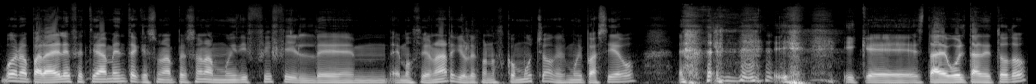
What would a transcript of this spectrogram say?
bueno, para él efectivamente, que es una persona muy difícil de mm, emocionar, yo le conozco mucho, que es muy pasiego y, que está de vuelta de todo.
